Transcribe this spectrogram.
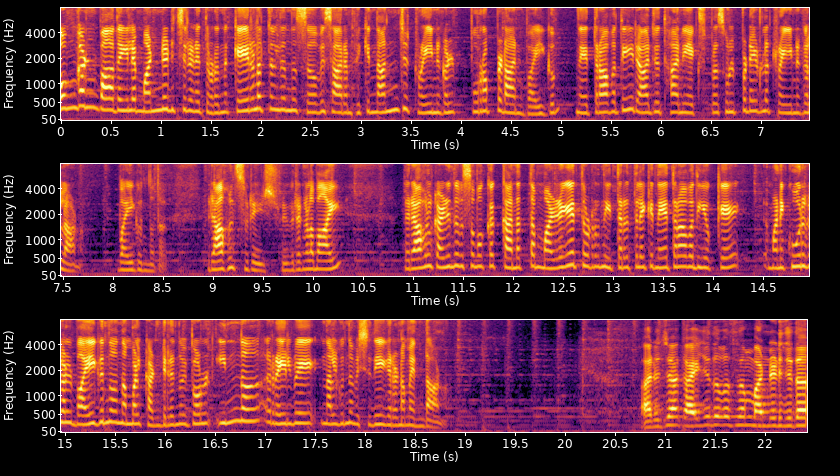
കൊങ്കൺ പാതയിലെ മണ്ണിടിച്ചിലിനെ തുടർന്ന് കേരളത്തിൽ നിന്ന് സർവീസ് ആരംഭിക്കുന്ന അഞ്ച് ട്രെയിനുകൾ പുറപ്പെടാൻ വൈകും. നേത്രാവതി രാജധാനി എക്സ്പ്രസ് ഉൾപ്പെടെയുള്ള ട്രെയിനുകളാണ് വൈകുന്നത്. രാഹുൽ സുരേഷ് വിവരങ്ങളുമായി. രാഹുൽ കഴിഞ്ഞ ദിവസമൊക്കെ കനത്ത മഴയെ തുടർന്ന് ഇത്തരത്തിലേക്ക് നേത്രാവതിയൊക്കെ മണിക്കൂറുകൾ വൈകുന്നത് നമ്മൾ കണ്ടിരുന്നു. ഇപ്പോൾ ഇന്ന് റെയിൽവേ നൽകുന്ന വിശദീകരണം എന്താണ്? അനുജ കഴിഞ്ഞ ദിവസം മണ്ണിടിഞ്ഞത്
